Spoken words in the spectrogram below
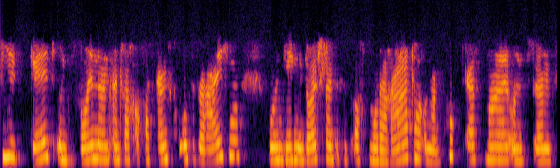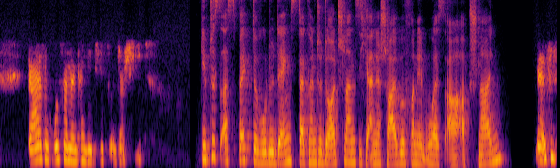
viel Geld und wollen dann einfach auch was ganz Großes erreichen. Wohingegen in Deutschland ist es oft moderater und man guckt erstmal und ähm, da ist ein großer Mentalitätsunterschied. Gibt es Aspekte, wo du denkst, da könnte Deutschland sich eine Scheibe von den USA abschneiden? Es ist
